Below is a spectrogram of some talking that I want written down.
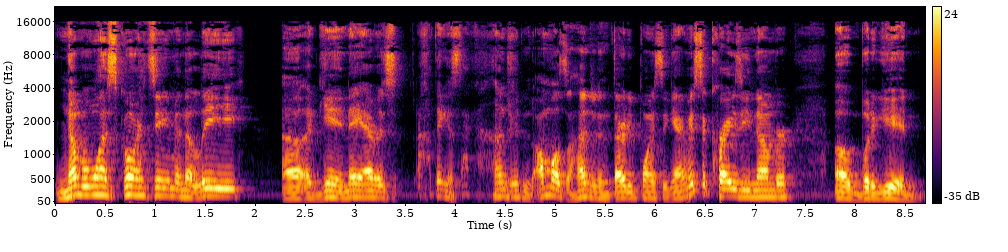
number one scoring team in the league. Uh, again, they average I think it's like hundred, almost one hundred and thirty points a game. It's a crazy number. Uh, but again,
